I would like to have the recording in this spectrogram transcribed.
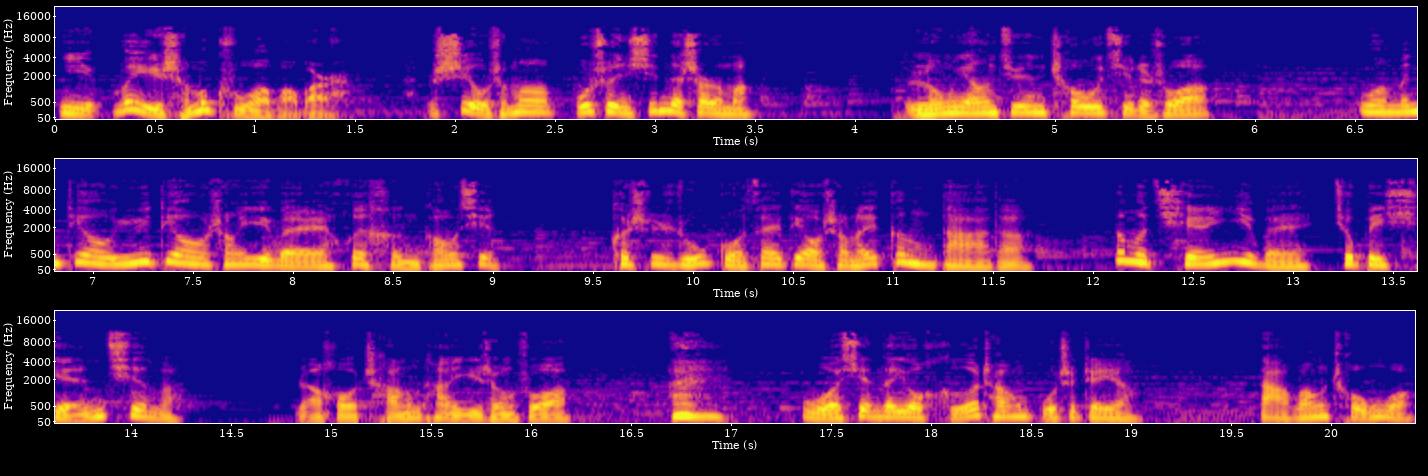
你为什么哭啊，宝贝儿？是有什么不顺心的事儿吗？”龙阳君抽泣着说：“我们钓鱼钓上一尾会很高兴，可是如果再钓上来更大的，那么前一尾就被嫌弃了。”然后长叹一声说：“哎，我现在又何尝不是这样？大王宠我，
